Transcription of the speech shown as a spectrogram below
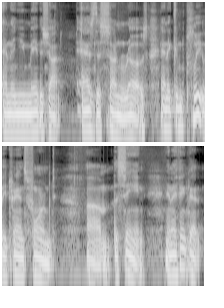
and then you made the shot as the sun rose, and it completely transformed um, the scene. And I think that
